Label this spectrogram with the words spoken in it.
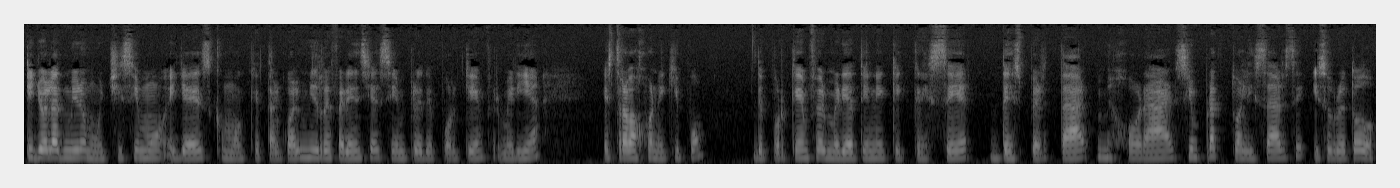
que yo la admiro muchísimo. Ella es como que tal cual mi referencia siempre de por qué enfermería es trabajo en equipo, de por qué enfermería tiene que crecer, despertar, mejorar, siempre actualizarse y sobre todo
